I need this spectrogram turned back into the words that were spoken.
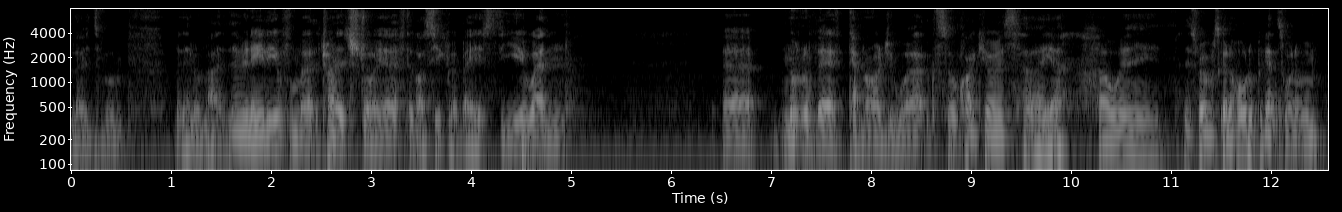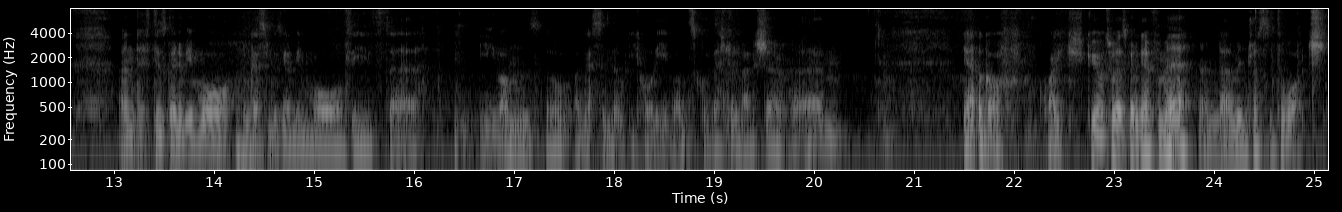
loads of them. But they look like they're an alien from Earth, trying to destroy Earth. They've got a secret base. The UN. Uh, none of their technology works, so I'm quite curious. Uh, yeah, how uh, this robot's going to hold up against one of them, and if there's going to be more. I'm guessing there's going to be more of these uh, Evons, or I'm guessing what you call Evons because they're still about the show. Um, yeah, I've got quite curious where it's going to go from here, and I'm interested to watch.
